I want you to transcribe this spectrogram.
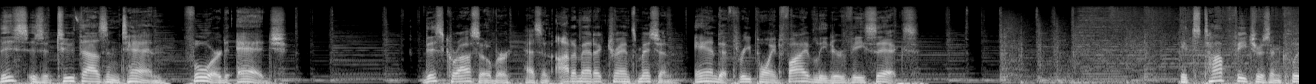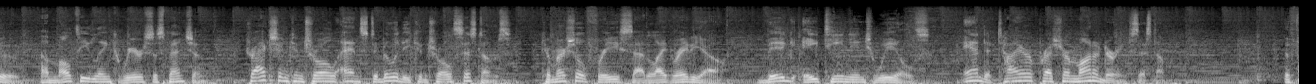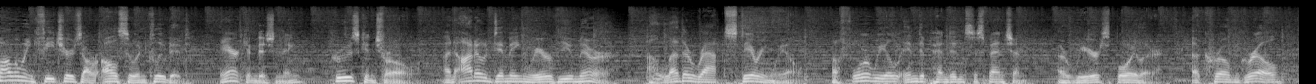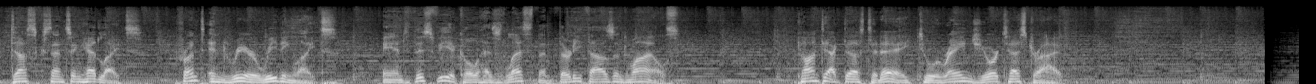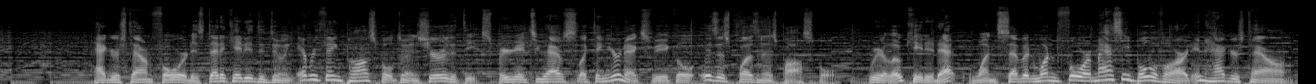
This is a 2010 Ford Edge. This crossover has an automatic transmission and a 3.5-liter V6. Its top features include a multi-link rear suspension, traction control and stability control systems, commercial-free satellite radio, big 18-inch wheels, and a tire pressure monitoring system. The following features are also included air conditioning, cruise control, an auto-dimming rear view mirror, a leather-wrapped steering wheel, a four-wheel independent suspension, a rear spoiler, a chrome grille, dusk-sensing headlights, front and rear reading lights, and this vehicle has less than 30,000 miles. Contact us today to arrange your test drive. Hagerstown Ford is dedicated to doing everything possible to ensure that the experience you have selecting your next vehicle is as pleasant as possible. We are located at 1714 Massey Boulevard in Hagerstown.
